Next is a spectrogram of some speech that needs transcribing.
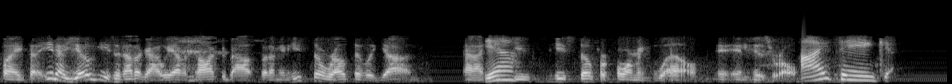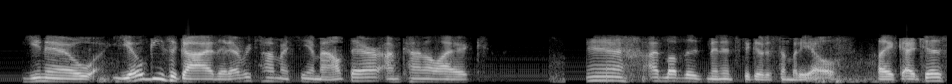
playing time. You know, Yogi's another guy we haven't talked about, but I mean he's still relatively young, and I Yeah. think he's he's still performing well in, in his role. I think, you know, Yogi's a guy that every time I see him out there, I'm kind of like, eh, I'd love those minutes to go to somebody else. Like, I just,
